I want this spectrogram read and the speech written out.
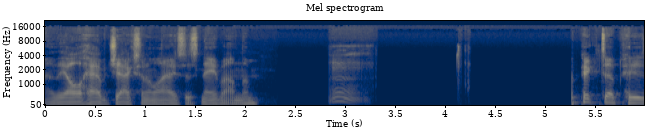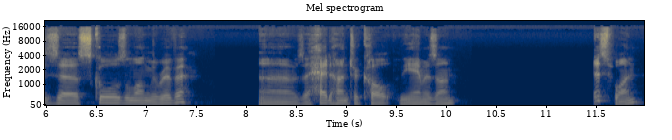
Uh, they all have Jackson Elias's name on them. Hmm. I picked up his uh, Skulls Along the River. Uh, it was a headhunter cult in the Amazon. This one,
